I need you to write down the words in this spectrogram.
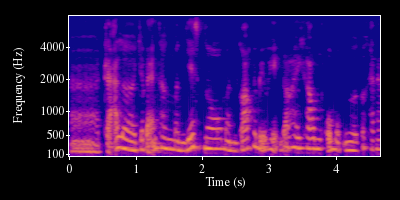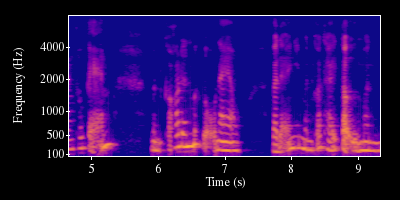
à, trả lời cho bản thân mình yes no mình có cái biểu hiện đó hay không của một người có khả năng thấu cảm, mình có đến mức độ nào và để như mình có thể tự mình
